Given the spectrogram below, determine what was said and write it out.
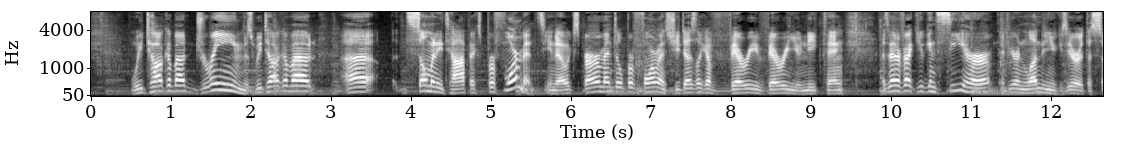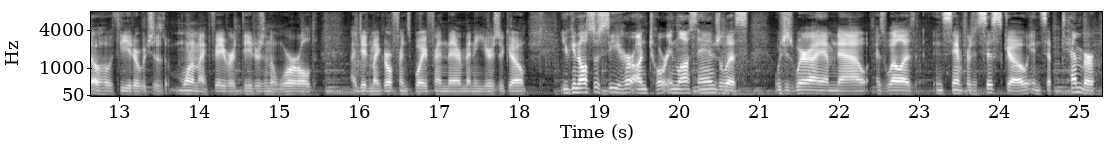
We talk about dreams. We talk about uh, so many topics. Performance, you know, experimental performance. She does like a very, very unique thing. As a matter of fact, you can see her if you're in London. You can see her at the Soho Theater, which is one of my favorite theaters in the world. I did my girlfriend's boyfriend there many years ago. You can also see her on tour in Los Angeles, which is where I am now, as well as in San Francisco in September.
